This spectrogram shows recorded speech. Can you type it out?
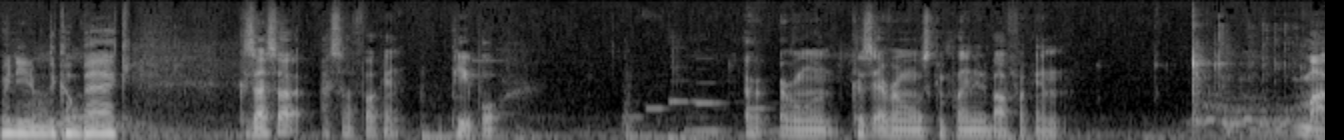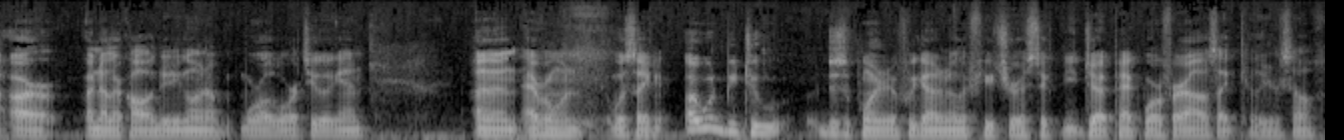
We need him to come back. Cause I saw I saw fucking people. uh, Everyone, because everyone was complaining about fucking my or another Call of Duty going to World War II again, and then everyone was like, "I wouldn't be too disappointed if we got another futuristic jetpack warfare." I was like, "Kill yourself."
